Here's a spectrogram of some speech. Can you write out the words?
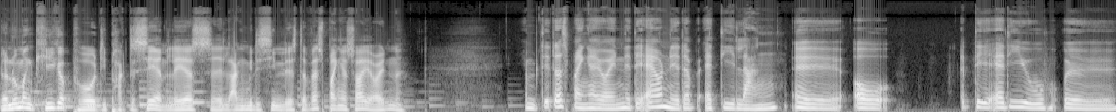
Når nu man kigger på de praktiserende lægers øh, lange medicinlister, hvad springer så i øjnene? Jamen det, der springer i øjnene, det er jo netop, at de er lange. Øh, og det er de jo øh,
